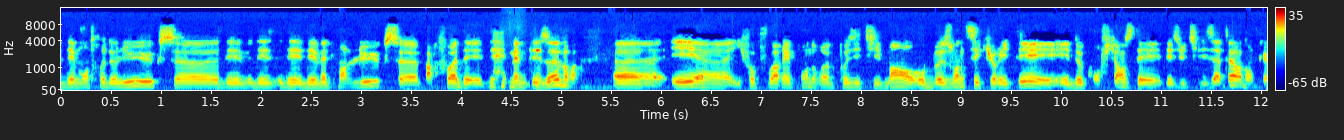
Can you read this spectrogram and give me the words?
des montres de luxe, des, des, des, vêtements de luxe, parfois des, même des œuvres. Euh, et euh, il faut pouvoir répondre positivement aux besoins de sécurité et, de confiance des, des utilisateurs. Donc,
